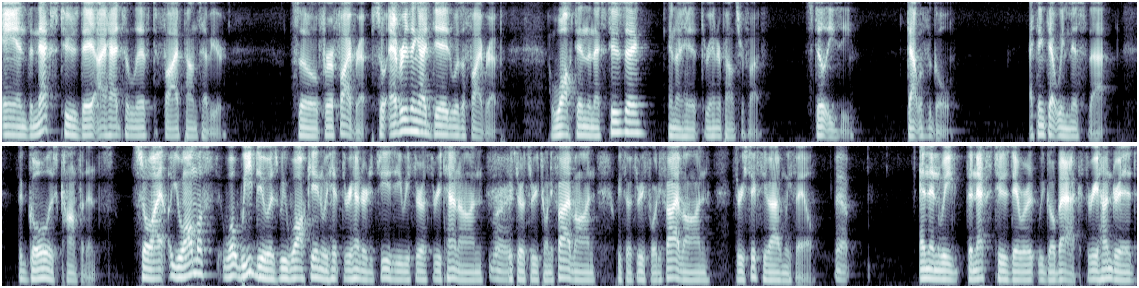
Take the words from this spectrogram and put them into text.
And the next Tuesday, I had to lift five pounds heavier. So for a five rep. So everything I did was a five rep. I walked in the next Tuesday and I hit 300 pounds for five. Still easy. That was the goal. I think that we missed that. The goal is confidence. So I, you almost what we do is we walk in, we hit 300, it's easy. We throw 310 on, Right. we throw 325 on, we throw 345 on, 365, and we fail. Yep. And then we the next Tuesday we we go back 300,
